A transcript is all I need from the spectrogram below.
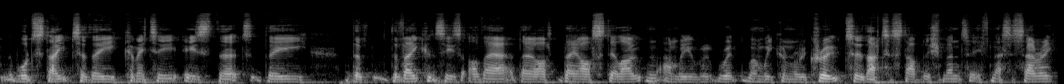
would state to the committee is that the the, the vacancies are there, they are, they are still open and we, re, when we can recruit to that establishment if necessary.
